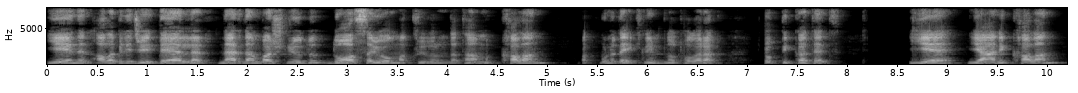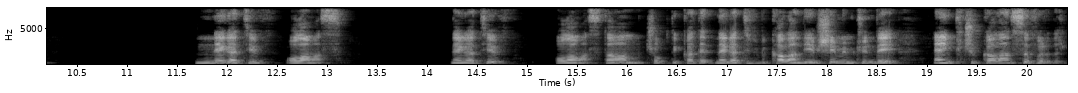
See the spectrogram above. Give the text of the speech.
y'nin alabileceği değerler nereden başlıyordu? Doğal sayı olmak zorunda tamam mı? Kalan bak bunu da ekleyeyim not olarak. Çok dikkat et. y yani kalan negatif olamaz. Negatif olamaz. Tamam mı? Çok dikkat et. Negatif bir kalan diye bir şey mümkün değil. En küçük kalan sıfırdır.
